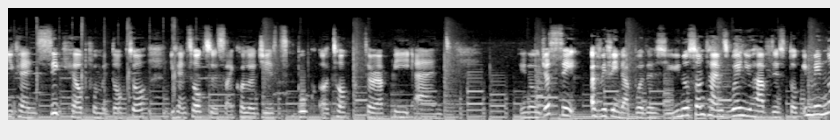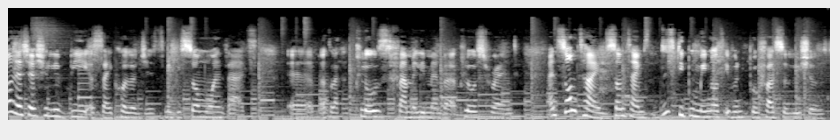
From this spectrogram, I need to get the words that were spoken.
you can seek help from a doctor. You can talk to a psychologist, book a talk therapy, and you know just say everything that bothers you. You know sometimes when you have this talk it may not necessarily be a psychologist maybe someone that uh, like a close family member a close friend. And sometimes sometimes these people may not even prefer solutions.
